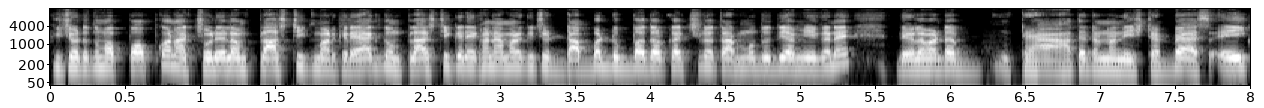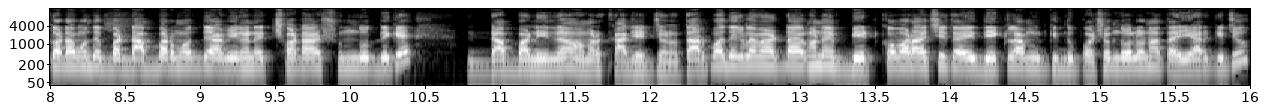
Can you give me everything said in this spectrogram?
কিছুটা তোমার পপকর্ন আর চলে এলাম প্লাস্টিক মার্কেটে একদম প্লাস্টিকের এখানে আমার কিছু ডাব্বা ডুব্বা দরকার ছিল, তার মধ্যে দিয়ে আমি এখানে দেখলাম একটা ঠ্যা- হাতে টানা নিষ্ঠা। ব্যাস, এই কটার মধ্যে বা, ডাব্বার মধ্যে আমি এখানে ছটা সুন্দর দেখে ডাব্বা নিয়ে নিলাম আমার কাজের জন্য। তারপর দেখলাম একটা এখানে বেড কভার আছে, তাই দেখলাম কিন্তু পছন্দ হলো না, তাই আর কিছু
